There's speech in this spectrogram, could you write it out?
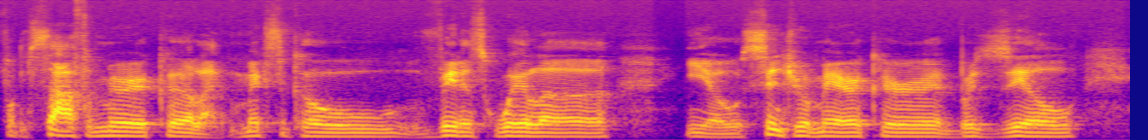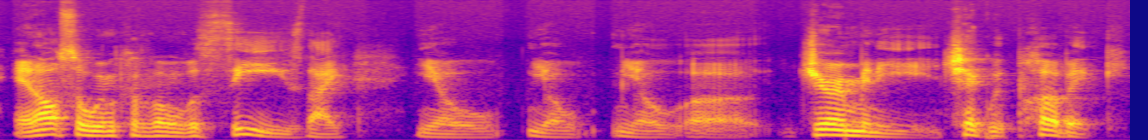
from South America, like Mexico, Venezuela, you know, Central America, and Brazil, and also women come from overseas, like you know, you know, you know, uh, Germany, Czech Republic.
